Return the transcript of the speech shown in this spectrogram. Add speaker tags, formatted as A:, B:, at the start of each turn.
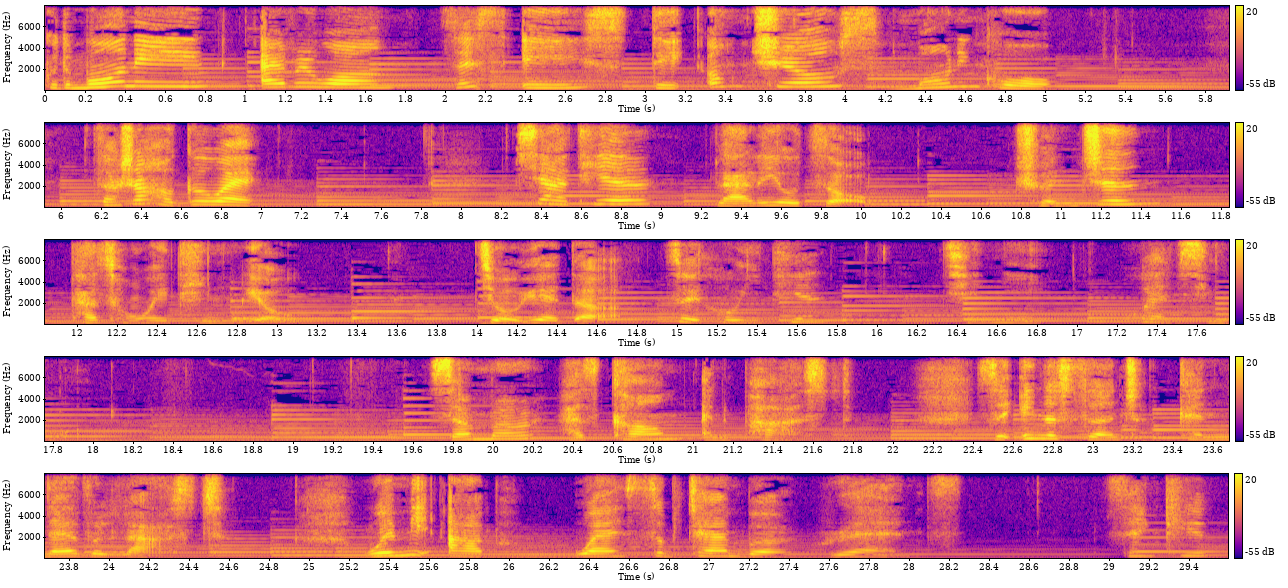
A: Good morning, everyone. This is the Onchio's Morning Call. 早上好，各位。夏天来了又走，纯真它从未停留。九月的最后一天，请你唤醒我。Summer has come and passed. The innocent can never last. Wake me up when September rains. Thank you.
